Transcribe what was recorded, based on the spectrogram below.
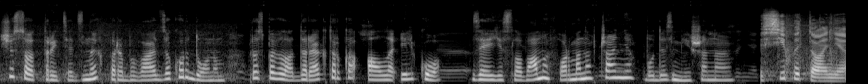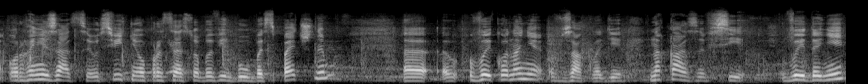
630 з них перебувають за кордоном, розповіла директорка Алла Ілько. За її словами, форма навчання буде змішаною. Всі питання організації освітнього процесу, аби він був безпечним, е, е, виконані в закладі. Накази всі видані,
